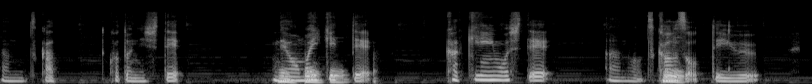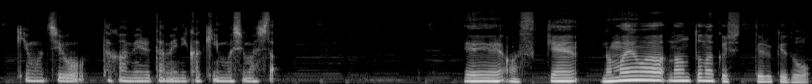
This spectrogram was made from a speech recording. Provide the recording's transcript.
あの使うことにして、で、思い切って課金をして、あの、使うぞっていう気持ちを高めるために課金もしました。えー、アスケン。名前はなんとなく知ってるけど、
